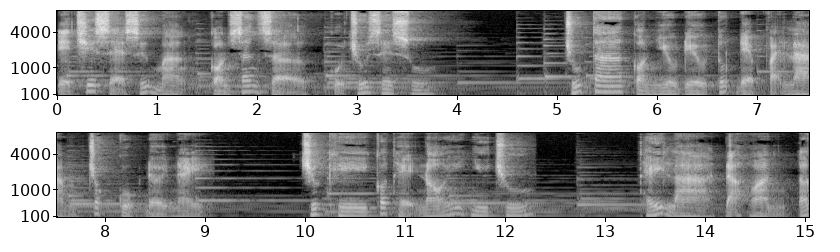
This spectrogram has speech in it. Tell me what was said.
để chia sẻ sứ mạng còn dang dở của Chúa Giêsu. Chúng ta còn nhiều điều tốt đẹp phải làm cho cuộc đời này trước khi có thể nói như chúa. Thế là đã hoàn tất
